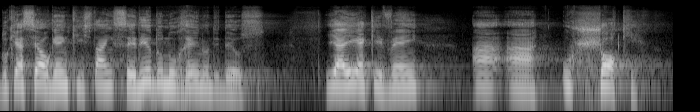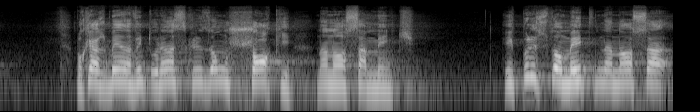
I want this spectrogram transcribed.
do que é ser alguém que está inserido no reino de Deus. E aí é que vem a, a, o choque. Porque as bem-aventuranças, queridos, são um choque na nossa mente. E principalmente na nossa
